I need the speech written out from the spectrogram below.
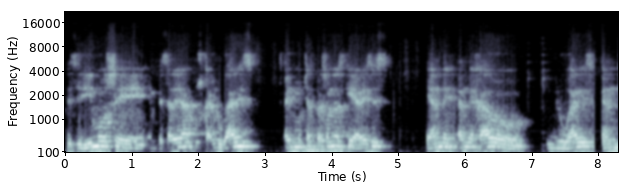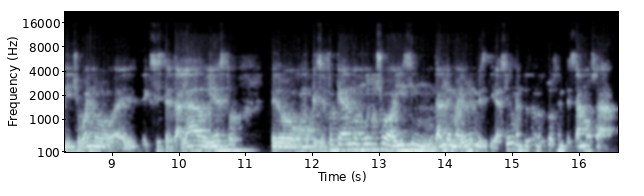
decidimos eh, empezar a buscar lugares. Hay muchas personas que a veces han, han dejado lugares que han dicho, bueno, eh, existe tal lado y esto, pero como que se fue quedando mucho ahí sin darle mayor investigación. Entonces nosotros empezamos a,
